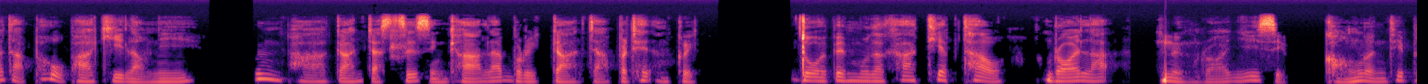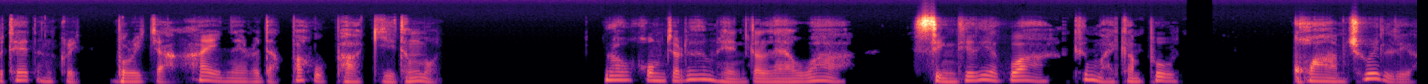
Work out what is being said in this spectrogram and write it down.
ระดับพหุภาคีเหล่านี้พึ่งพาการจัดซื้อสินค้าและบริการจากประเทศอังกฤษ โดยเป็นมูลค่าเทียบเท่าร้อยละ 120 ของเงินที่ประเทศอังกฤษบริจาคให้ในระดับพหุภาคีทั้งหมด เราคงจะเริ่มเห็นกันแล้วว่า สิ่งที่เรียกว่าเครื่องหมายคำพูด ความช่วยเหลือ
